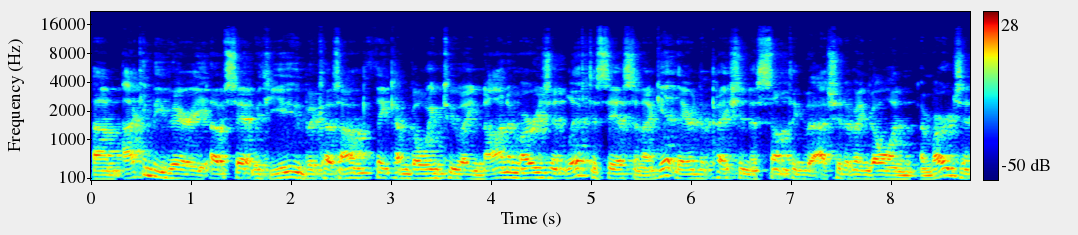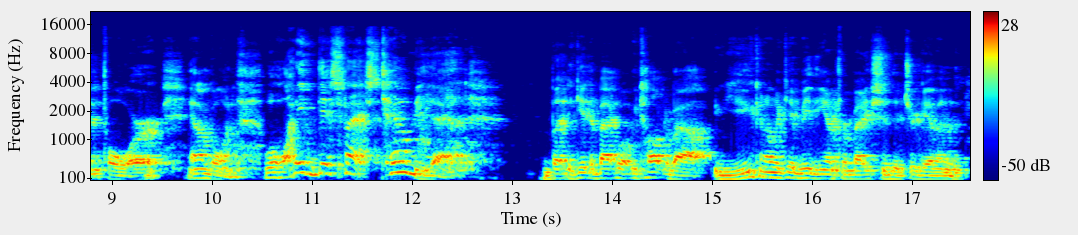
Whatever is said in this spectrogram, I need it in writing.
Um, I can be very upset with you because I think I'm going to a non-emergent lift assist, and I get there, and the patient is something that I should have been going emergent for, and I'm going, well, why didn't dispatch tell me that? But to get back what we talked about, you can only give me the information that you're given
